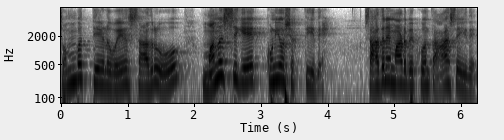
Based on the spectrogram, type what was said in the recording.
ತೊಂಬತ್ತೇಳು ವಯಸ್ಸಾದರೂ ಮನಸ್ಸಿಗೆ ಕುಣಿಯೋ ಶಕ್ತಿ ಇದೆ. ಸಾಧನೆ ಮಾಡಬೇಕು ಅಂತ ಆಸೆ ಇದೆ.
